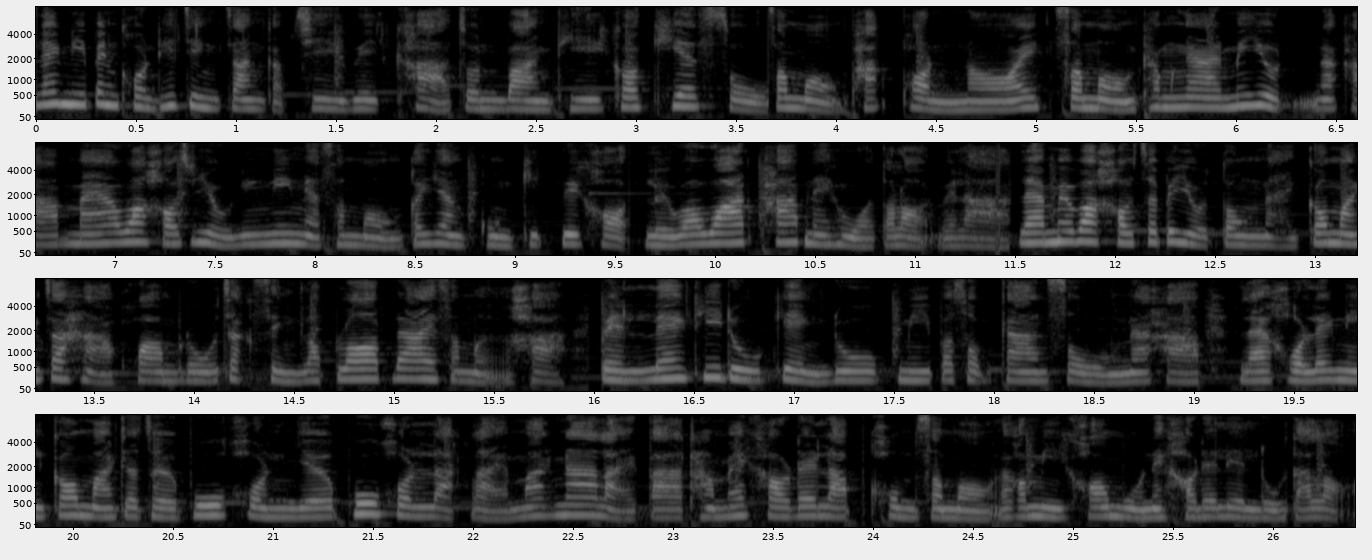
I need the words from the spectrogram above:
เลขนี้เป็นคนที่จริงจังกับชีวิตค่ะ จนบางทีก็เครียดสูงสมองพักผ่อนน้อย สมองทำงานไม่หยุดนะคะ แม้ว่าเขาจะอยู่นิ่งๆเนี่ยสมองก็ยังคงคิดวิเคราะห์หรือว่าวาดภาพในหัวตลอดเวลา และไม่ว่าเขาจะไปอยู่ตรงไหนก็มักจะหาความรู้จากสิ่งรอบๆ ได้เสมอค่ะ เป็นเลขที่ดูเก่งดูมีประสบการณ์สูงนะคะและคนเลขนี้ก็มักจะเจอผู้คนเยอะผู้คนหลากหลายมากหน้าหลายตาทำให้เขาได้รับคมสมอง แล้วก็มีข้อมูลให้เขาได้เรียนรู้ตลอด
